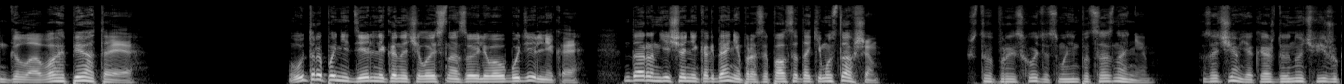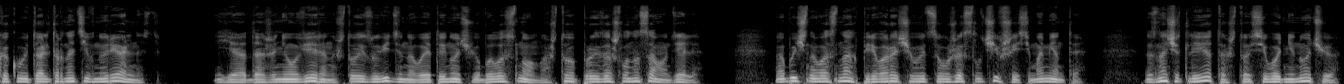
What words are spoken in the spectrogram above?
Глава пятая. Утро понедельника началось с назойливого будильника. Даррен еще никогда не просыпался таким уставшим. Что происходит с моим подсознанием? Зачем я каждую ночь вижу какую-то альтернативную реальность? Я даже не уверен, что из увиденного этой ночью было сном, а что произошло на самом деле. Обычно во снах переворачиваются уже случившиеся моменты. Значит ли это, что сегодня ночью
